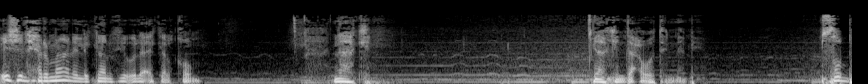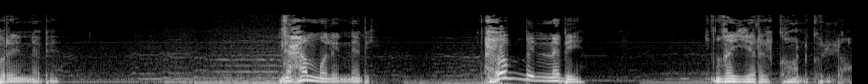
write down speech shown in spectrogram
إيش الحرمان اللي كانوا فيه أولئك القوم؟ لكن لكن دعوة النبي. صبر النبي. تحمل النبي. حب النبي. غير الكون كله.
